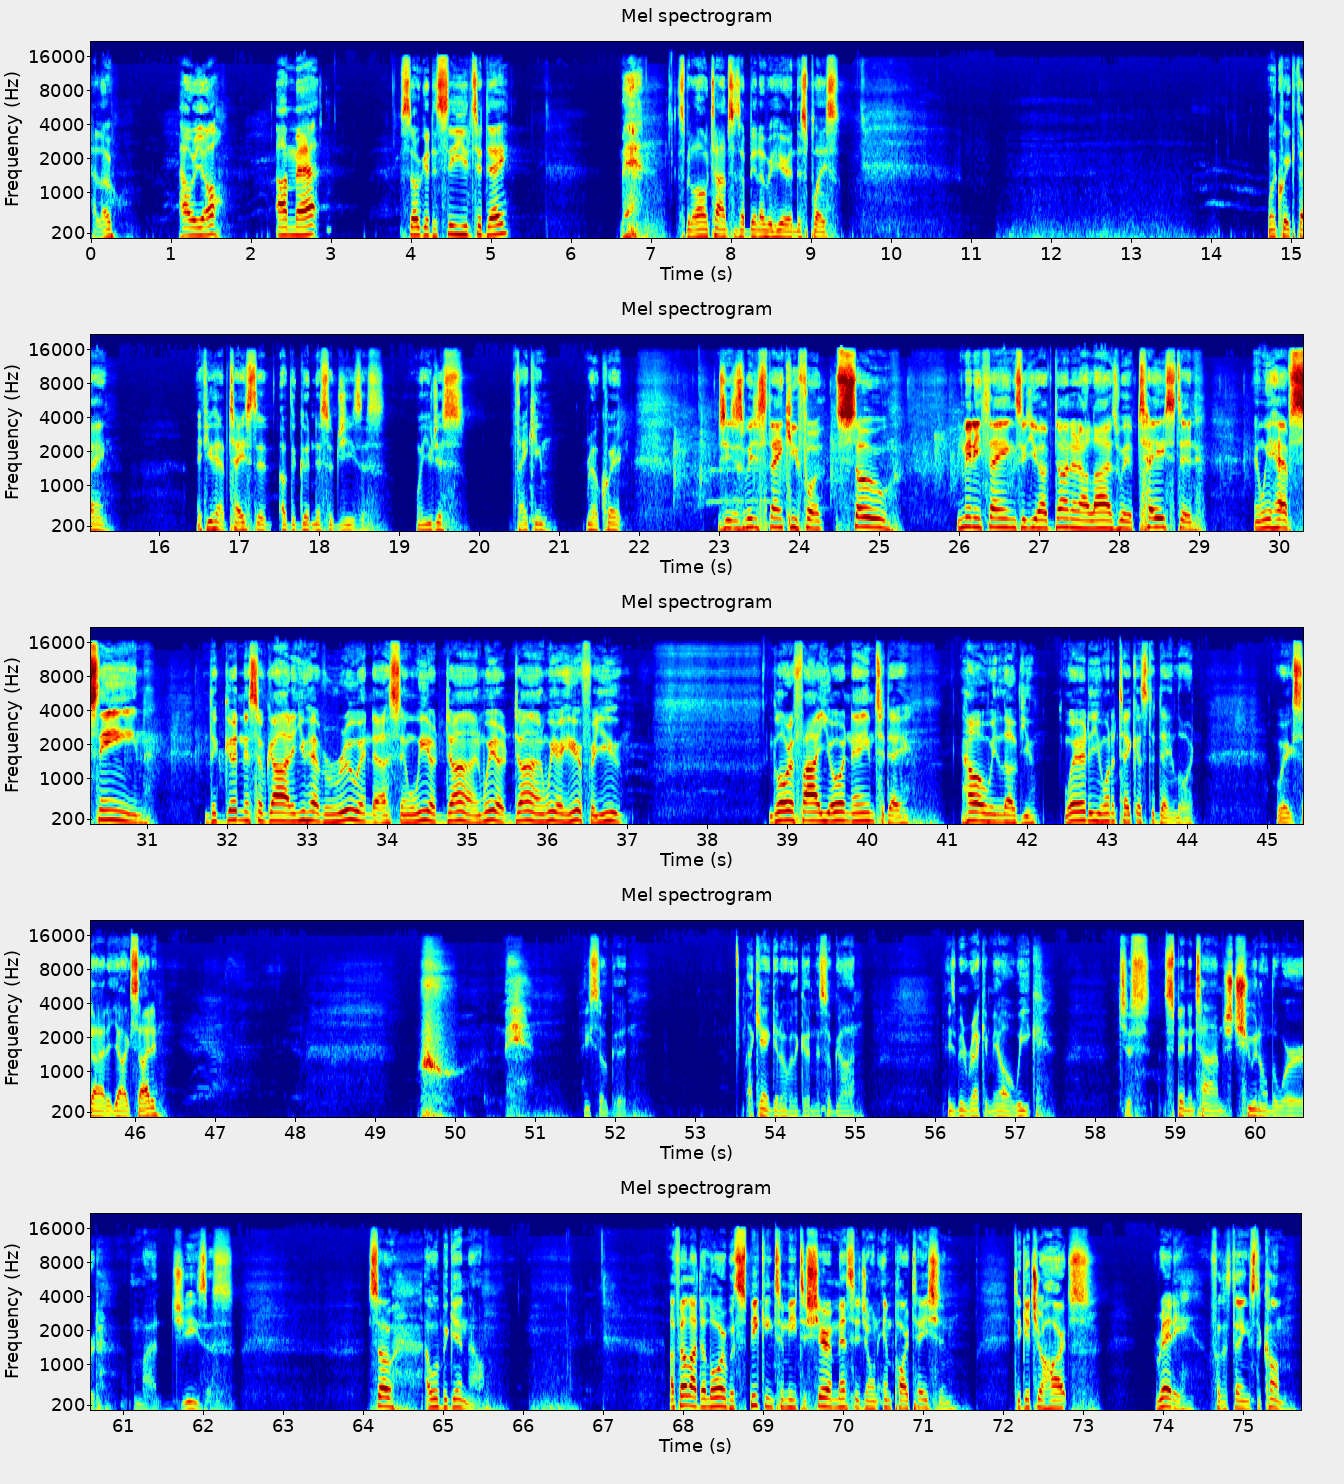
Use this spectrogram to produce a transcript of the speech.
Hello. How are y'all? I'm Matt. So good to see you today. Man, it's been a long time since I've been over here in this place. One quick thing. If you have tasted of the goodness of Jesus, will you just thank him real quick? Jesus, we just thank you for so many things that you have done in our lives. We have tasted and we have seen the goodness of God, and you have ruined us, and we are done. We are done. We are here for you. Glorify your name today. Oh, we love you. Where do you want to take us today, Lord? We're excited. Y'all excited? Whew. Man, he's so good. I can't get over the goodness of God. He's been wrecking me all week. Just spending time just chewing on the word. Oh my Jesus. So I will begin now. I felt like the Lord was speaking to me to share a message on impartation to get your hearts ready for the things to come.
